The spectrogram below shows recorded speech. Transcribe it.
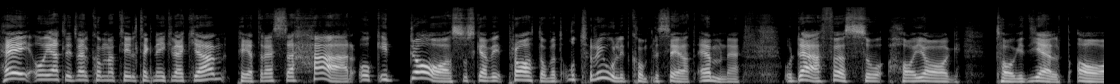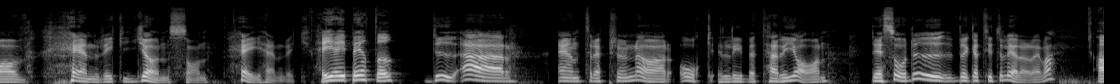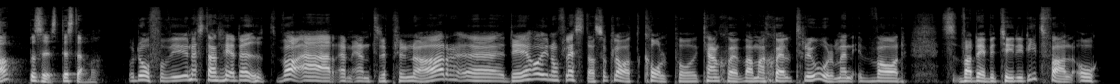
Hej och hjärtligt välkomna till Teknikveckan. Peter Esse här och idag så ska vi prata om ett otroligt komplicerat ämne. Och därför så har jag tagit hjälp av Henrik Jönsson. Hej Henrik! Hej hej Peter! Du är entreprenör och libertarian. Det är så du brukar titulera dig va? Ja, precis. Det stämmer. Och då får vi ju nästan reda ut vad är en entreprenör? Eh, det har ju de flesta såklart koll på kanske vad man själv tror. Men vad, vad det betyder i ditt fall. Och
